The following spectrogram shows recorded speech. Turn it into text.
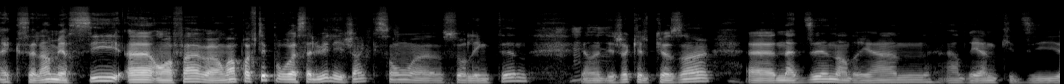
Excellent, merci. Euh, on va faire, on va en profiter pour euh, saluer les gens qui sont euh, sur LinkedIn. Il y en a mmh. déjà quelques-uns. Nadine, Andréane, Andréane qui dit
